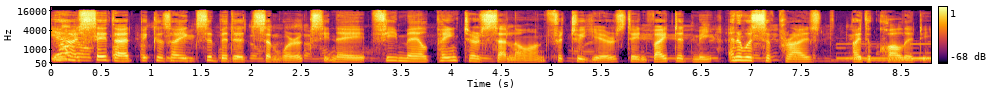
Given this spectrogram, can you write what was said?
Yeah, I say that because I exhibited some works in a female painter's salon for two years. They invited me, and I was surprised by the quality.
